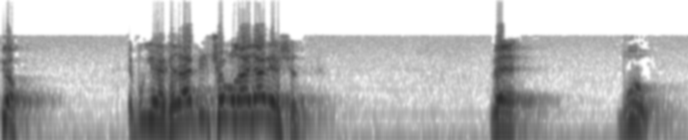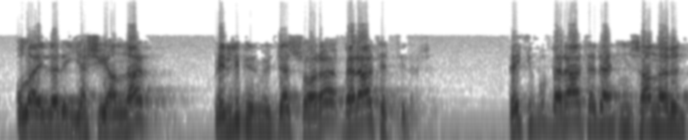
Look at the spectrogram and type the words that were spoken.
yok. E bugüne kadar birçok olaylar yaşadık. Ve bu olayları yaşayanlar belli bir müddet sonra beraat ettiler. Peki bu beraat eden insanların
